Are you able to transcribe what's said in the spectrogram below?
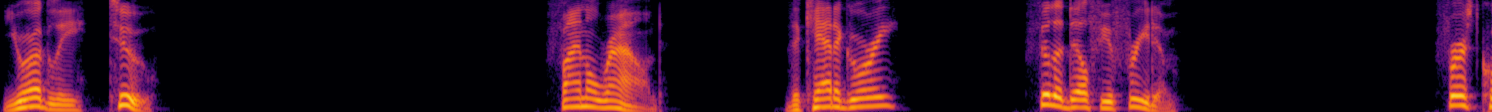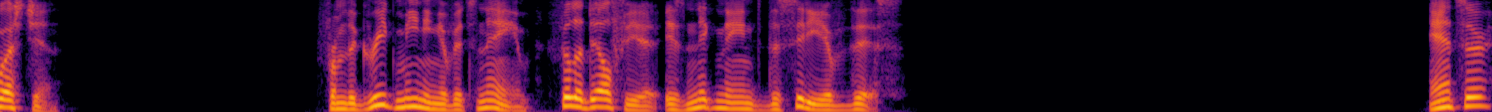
You're ugly, too. Final round. The category Philadelphia Freedom. First question from the Greek meaning of its name, Philadelphia is nicknamed the city of this. Answer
